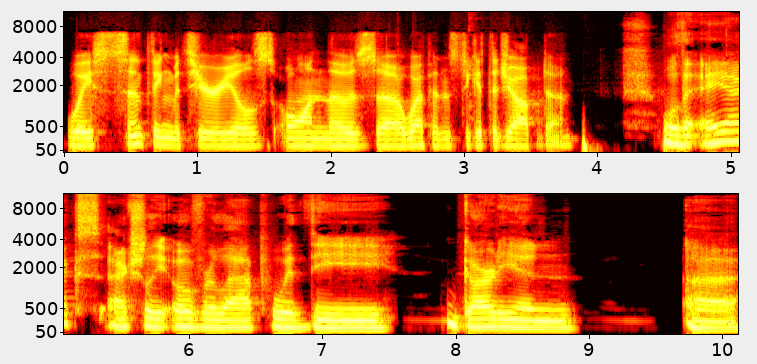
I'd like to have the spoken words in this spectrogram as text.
waste synthing materials on those uh, weapons to get the job done. Well, the AX actually overlap with the Guardian, uh,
